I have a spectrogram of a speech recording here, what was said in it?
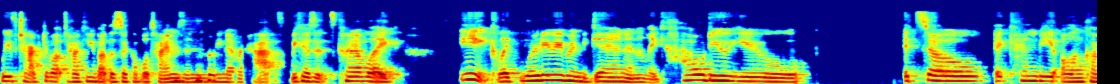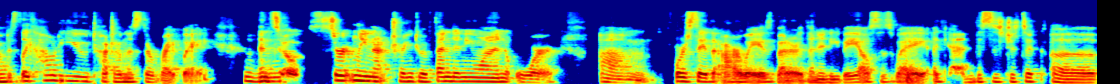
we've talked about talking about this a couple times and we never have because it's kind of like eek like where do you even begin? And like how do you it's so it can be all encompassed like how do you touch on this the right way? Mm-hmm. and so certainly not trying to offend anyone or um or say that our way is better than anybody else's way again this is just a, a,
